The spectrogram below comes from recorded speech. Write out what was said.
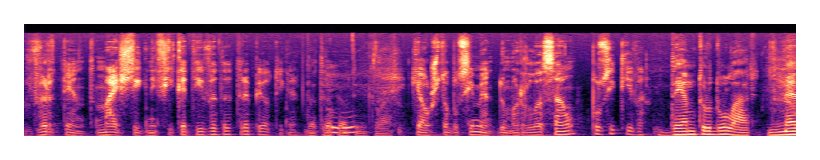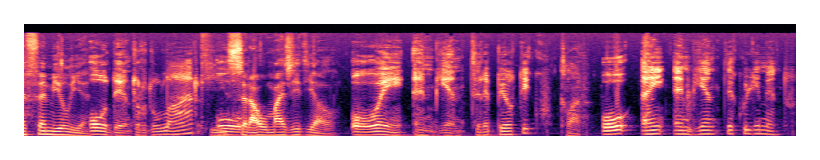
vertente mais significativa da terapêutica. Da terapêutica, uhum. claro. Que é o estabelecimento de uma relação positiva. Dentro do lar, na família. Ou dentro do lar. Que ou... será o mais ideal ideal. Ou em ambiente terapêutico, Claro. ou em ambiente de acolhimento.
